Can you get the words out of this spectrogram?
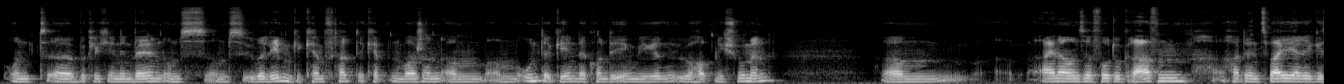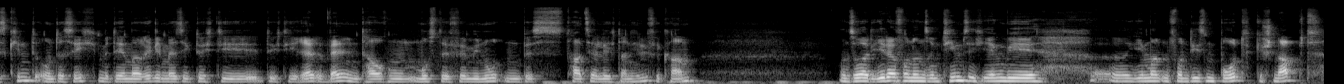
und äh, wirklich in den Wellen ums, ums Überleben gekämpft hat. Der Captain war schon am, am Untergehen, der konnte irgendwie überhaupt nicht schwimmen. Ähm, einer unserer Fotografen hatte ein zweijähriges Kind unter sich, mit dem er regelmäßig durch die, durch die Wellen tauchen musste für Minuten, bis tatsächlich dann Hilfe kam. Und so hat jeder von unserem Team sich irgendwie äh, jemanden von diesem Boot geschnappt,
